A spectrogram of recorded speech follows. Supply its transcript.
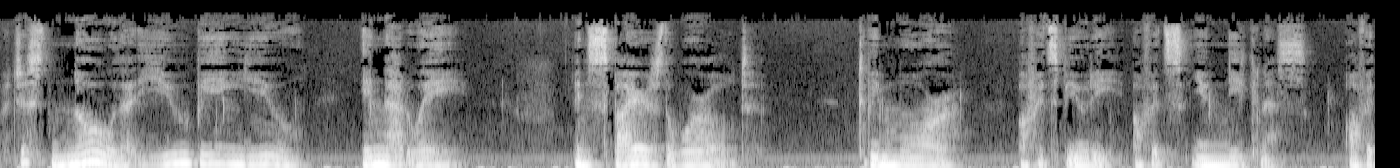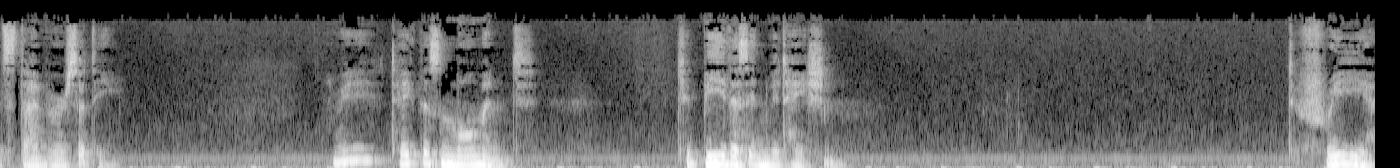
But just know that you being you in that way inspires the world to be more of its beauty, of its uniqueness, of its diversity. Really take this moment to be this invitation to free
